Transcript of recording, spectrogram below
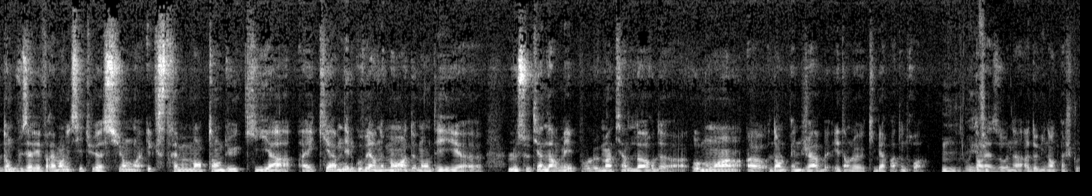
donc vous avez vraiment une situation extrêmement tendue qui a, amené le gouvernement à demander le soutien de l'armée pour le maintien de l'ordre, au moins dans le Punjab et dans le Khyber Pakhtunkhwa. Mmh, dans la zone à, dominante Pashtun.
